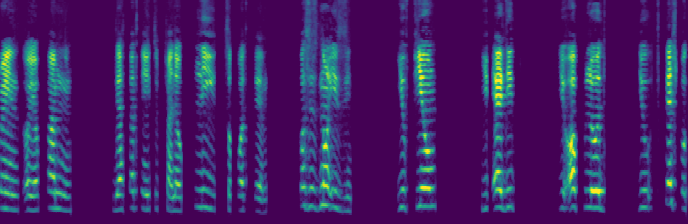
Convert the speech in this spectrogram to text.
friends or your family they are starting a YouTube channel, please support them because it's not easy. You film, you edit, you upload, you search for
